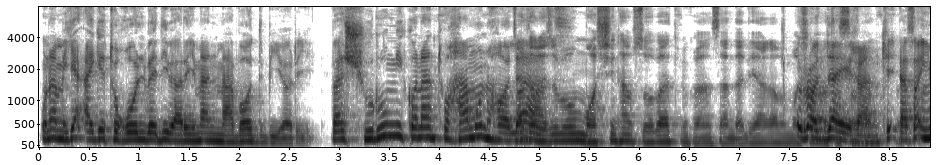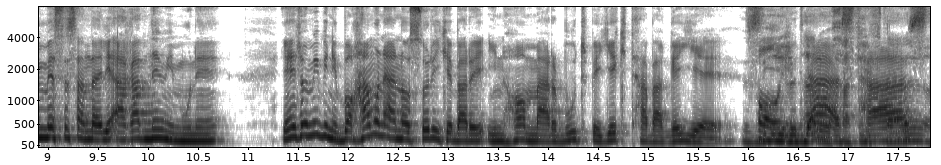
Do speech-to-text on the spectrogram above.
اونم میگه اگه تو قول بدی برای من مواد بیاری و شروع می‌کنن تو همون حالت. راجع به اون ماشین هم صحبت می‌کنن صندلی عقب ماشین را دقیقا که اصلا این مثل صندلی عقب نمیمونه. یعنی تو می‌بینی با همون عناصری که برای اینها مربوط به یک طبقه زیر دست هست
